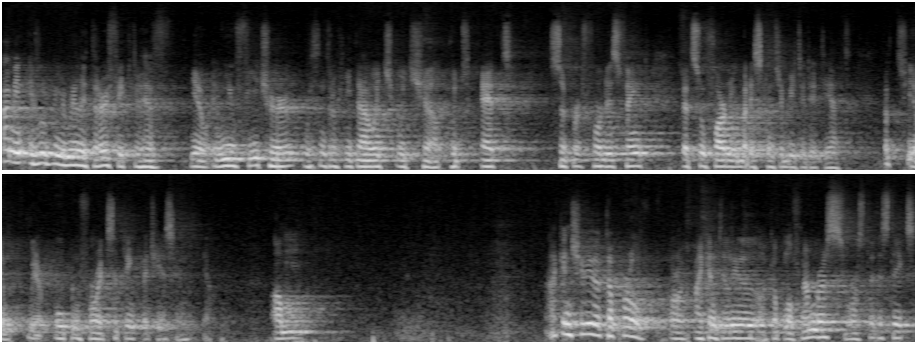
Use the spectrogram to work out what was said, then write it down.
I mean, it would be really terrific to have you know a new feature within Trojita which which uh, would add support for this thing, but so far nobody's contributed it yet. But you know, we're open for accepting patches and yeah. Um, I can show you a couple of, or I can tell you a couple of numbers or statistics.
